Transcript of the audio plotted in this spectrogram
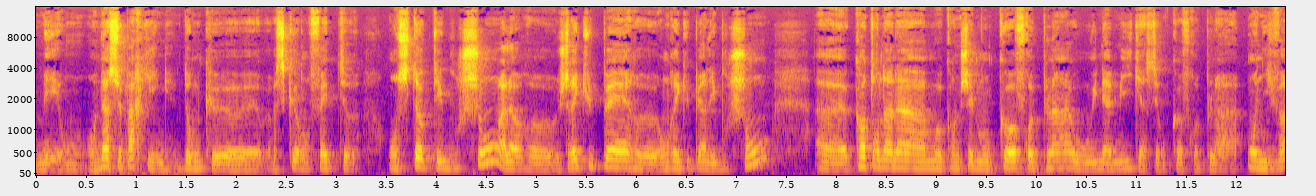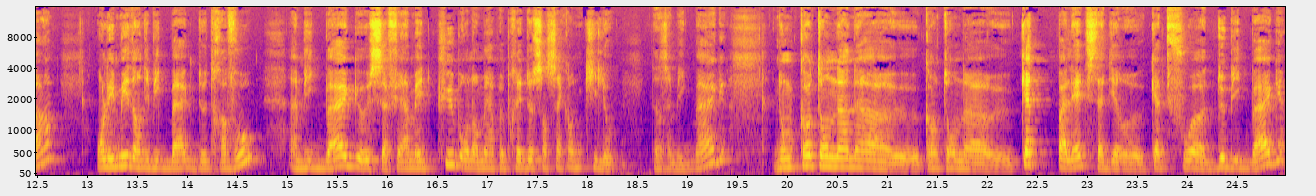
mais on, a ce parking. Donc, euh, parce qu'en fait, on stocke les bouchons. Alors, je récupère, on récupère les bouchons. quand on en a, moi, quand j'ai mon coffre plein ou une amie qui a son coffre plein, on y va. On les met dans des big bags de travaux. Un big bag, euh, ça fait un mètre cube, on en met à peu près 250 kilos dans un big bag. Donc quand on en a, euh, quand on a euh, quatre palettes, c'est-à-dire quatre fois deux big bags,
